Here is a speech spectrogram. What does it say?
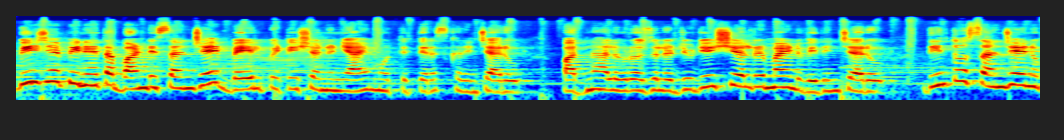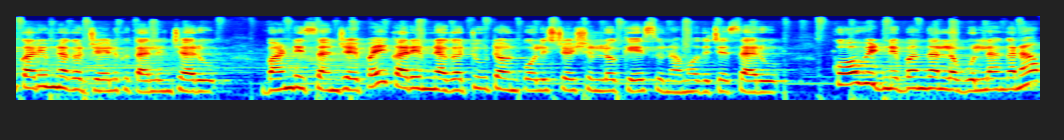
బీజేపీ నేత బండి సంజయ్ బెయిల్ పిటిషన్ను న్యాయమూర్తి తిరస్కరించారు. పద్నాలుగు రోజుల జ్యుడిషియల్ రిమాండ్ విధించారు. దీంతో సంజయ్ను కరీంనగర్ జైలుకు తరలించారు. బండి సంజయ్పై కరీంనగర్ టూ టౌన్ పోలీస్ స్టేషన్లో కేసు నమోదు చేశారు. కోవిడ్ నిబంధనల ఉల్లంఘన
